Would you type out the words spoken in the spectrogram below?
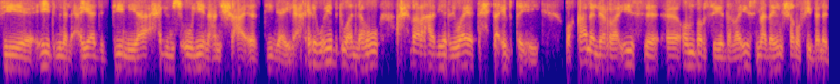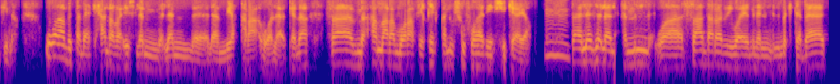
في عيد من الأعياد الدينية أحد المسؤولين عن الشعائر الدينيه إلى آخره ويبدو أنه أحضر هذه الرواية تحت إبطه. وقال للرئيس آه، انظر سيد الرئيس ماذا ينشر في بلدنا. وبطبيعه الحال الرئيس لم لم لم يقرأ ولا كذا فأمر مرافقيه قالوا شوفوا هذه الحكاية. فنزل الأمن وصادر الرواية من المكتبات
